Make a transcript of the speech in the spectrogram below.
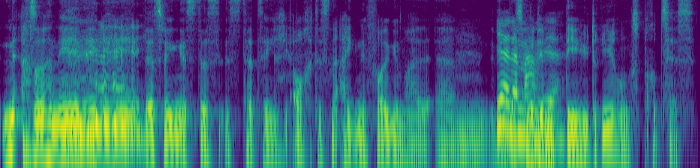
Ne, ach so, nee, nee, nee, nee. Deswegen ist das ist tatsächlich auch das eine eigene Folge mal, ähm, wie ja, das mit dem wir. Dehydrierungsprozess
